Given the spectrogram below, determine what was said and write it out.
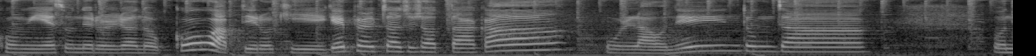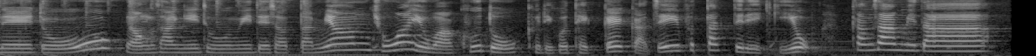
공 위에 손을 올려놓고 앞뒤로 길게 펼쳐주셨다가 올라오는 동작. 오늘도 영상이 도움이 되셨다면 좋아요와 구독 그리고 댓글까지 부탁드릴게요. 감사합니다.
